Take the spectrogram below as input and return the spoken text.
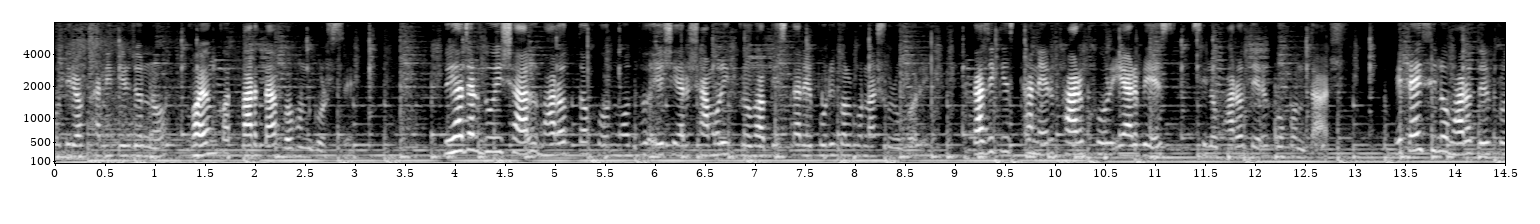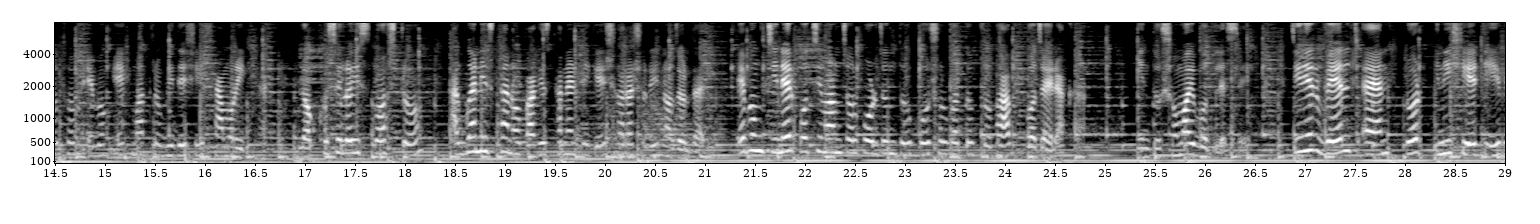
প্রতিরক্ষা নীতির জন্য ভয়ঙ্কর বার্তা বহন করছে। দুই হাজার দুই সাল ভারত তখন মধ্য এশিয়ার সামরিক প্রভাব বিস্তারের পরিকল্পনা শুরু করে। তাজিকিস্তানের ফারখোর এয়ারবেস ছিল ভারতের গোপন তাস। এটাই ছিল ভারতের প্রথম এবং একমাত্র বিদেশি সামরিক ঘাঁটি। লক্ষ্য ছিল স্পষ্ট, আফগানিস্তান ও পাকিস্তানের দিকে সরাসরি নজরদারি এবং চীনের পশ্চিমাঞ্চল পর্যন্ত কৌশলগত প্রভাব বজায় রাখা। কিন্তু সময় বদলেছে। চীনের বেল্ট অ্যান্ড রোড ইনিশিয়েটিভ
